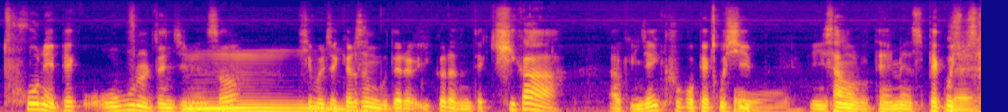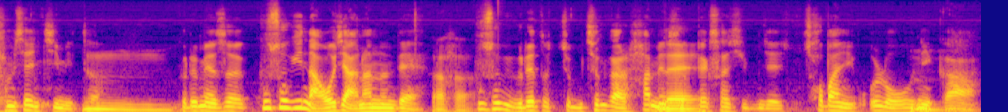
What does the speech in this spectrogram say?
투혼에 105구를 던지면서 음. 팀을 이제 결승 무대를 이끌었는데 키가 아, 굉장히 크고 190 오. 이상으로 되면서 193cm. 음. 그러면서 구속이 나오지 않았는데 아하. 구속이 그래도 좀 증가를 하면서 네. 140 이제 초반이 올라오니까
